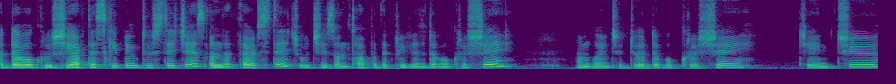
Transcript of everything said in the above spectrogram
a double crochet after skipping two stitches on the third stitch which is on top of the previous double crochet. I'm going to do a double crochet chain two.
